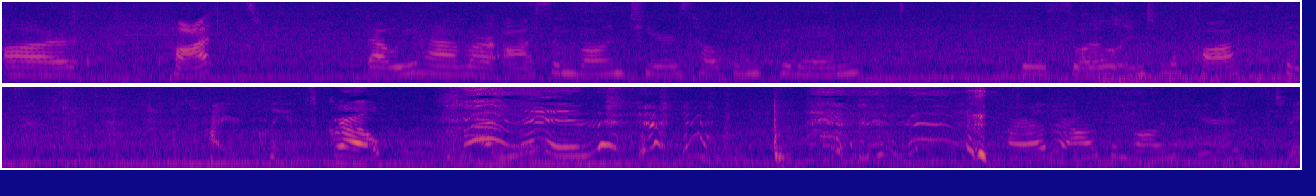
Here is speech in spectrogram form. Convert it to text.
our pots that we have our awesome volunteers helping put in the soil into the pots because how your plants grow. And then our other awesome volunteers, they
